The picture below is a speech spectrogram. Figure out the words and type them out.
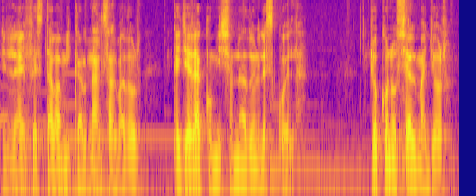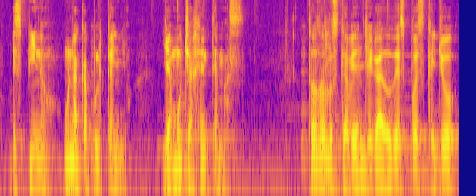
En la F estaba mi carnal Salvador, que ya era comisionado en la escuela. Yo conocí al mayor, Espino, un acapulqueño, y a mucha gente más. Todos los que habían llegado después que yo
